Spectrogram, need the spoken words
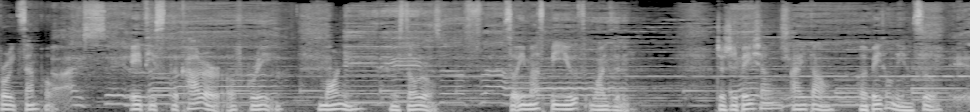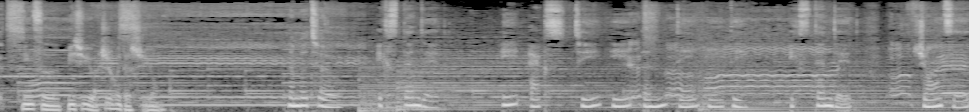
For example, I say it is the color of gray, mourning and sorrow. So it must be used wisely. 这是悲伤、哀悼和悲痛的颜色，因此必须有智慧的使用。 Number two, extended. E X T E N D E D. Extended. 形容词，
